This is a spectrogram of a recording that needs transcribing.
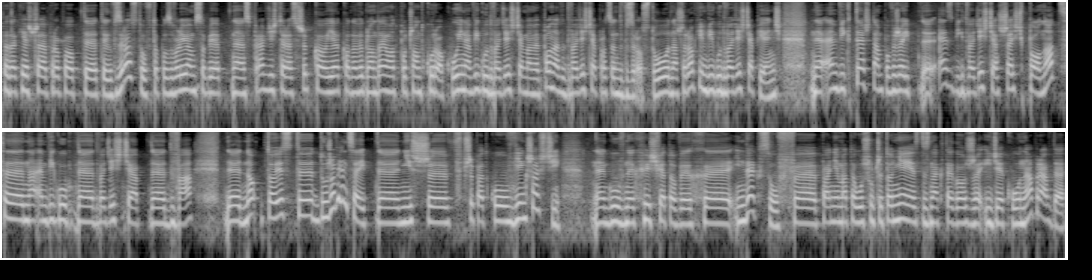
To tak jeszcze a propos te, tych wzrostów, to pozwoliłam sobie e, sprawdzić teraz szybko, jak one wyglądają od początku roku. I na WIG-u 20 mamy ponad 20% wzrostu, na szerokim WIG-u 25, e, MWIG też tam powyżej, e, SWIG 26 ponad, e, na MWIG-u e, 22. E, No to jest e, dużo więcej e, niż e, w przypadku większości e, głównych światowych e, indeksów. E, Panie Mateuszu, czy to nie jest znak tego, że idzie ku naprawdę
